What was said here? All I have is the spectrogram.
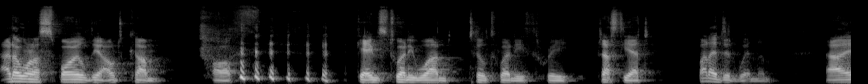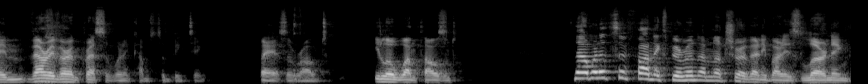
I don't want to spoil the outcome of games 21 till 23 just yet, but I did win them. I'm very, very impressive when it comes to beating players around Elo 1000. No, but it's a fun experiment. I'm not sure if anybody's learning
